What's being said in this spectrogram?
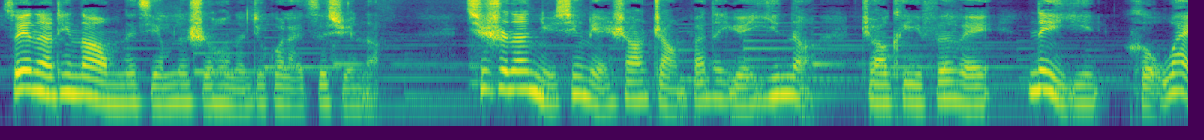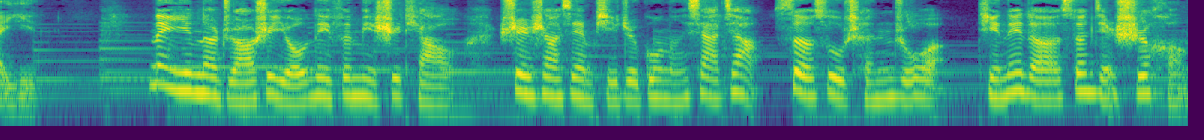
所以呢，听到我们的节目的时候呢，就过来咨询了。其实呢，女性脸上长斑的原因呢，主要可以分为内因和外因。内因呢，主要是由内分泌失调、肾上腺皮质功能下降、色素沉着、体内的酸碱失衡、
